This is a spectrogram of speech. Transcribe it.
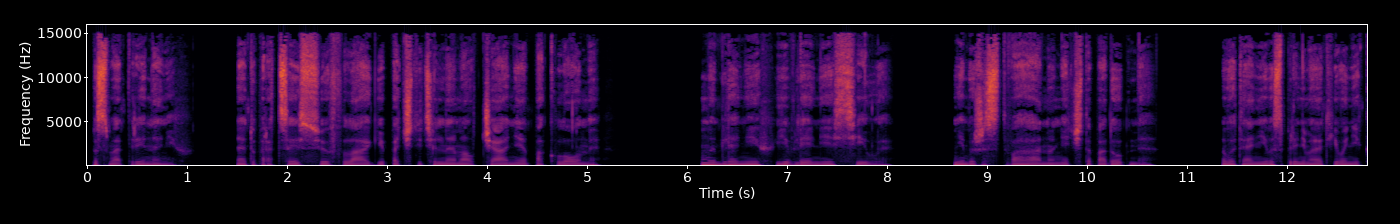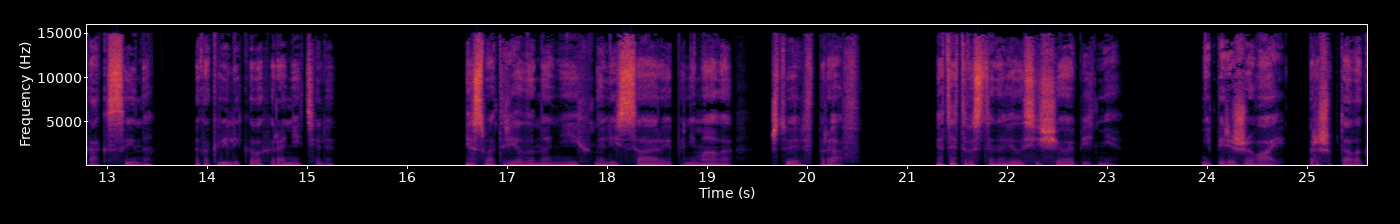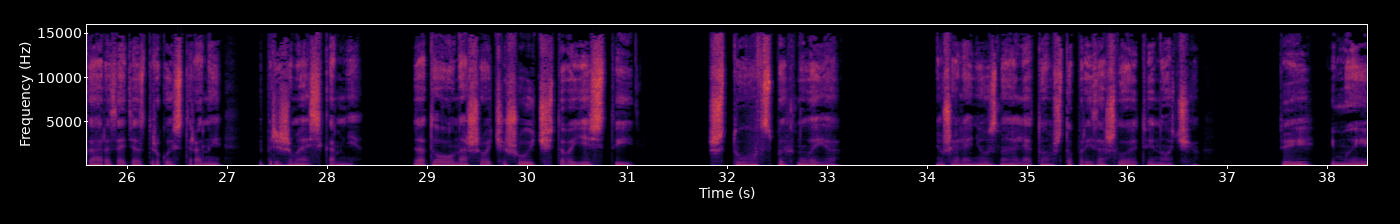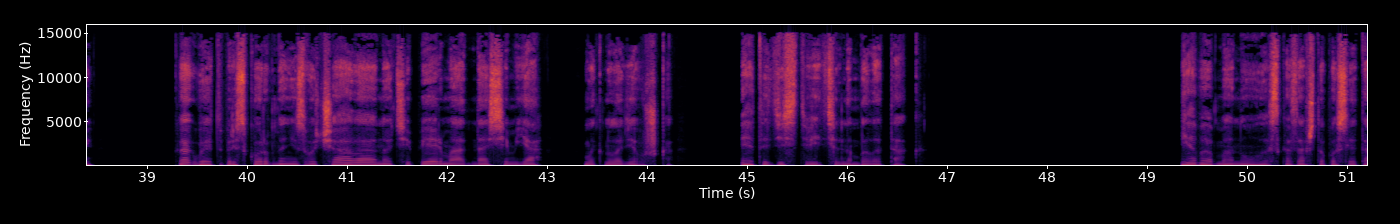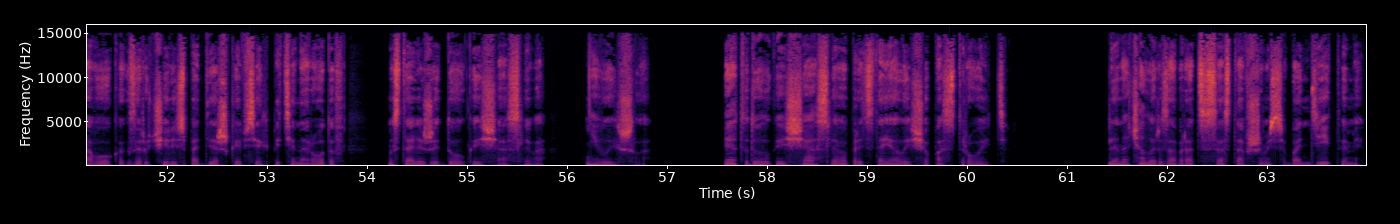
Посмотри на них. На эту процессию, флаги, почтительное молчание, поклоны. Мы для них явление силы. Не божества, но нечто подобное. Вот и они воспринимают его не как сына, а как великого хранителя. Я смотрела на них, на Лисара и понимала, что эльф прав. И от этого становилось еще обиднее. «Не переживай», — прошептала Гара, зайдя с другой стороны и прижимаясь ко мне. «Зато у нашего чешуйчатого есть ты». «Что?» — вспыхнула я. «Неужели они узнали о том, что произошло этой ночью?» «Ты и мы». «Как бы это прискорбно ни звучало, но теперь мы одна семья», — хмыкнула девушка. Это действительно было так. Я бы обманула, сказав, что после того, как заручились поддержкой всех пяти народов, мы стали жить долго и счастливо. Не вышло. И это долго и счастливо предстояло еще построить. Для начала разобраться с оставшимися бандитами.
